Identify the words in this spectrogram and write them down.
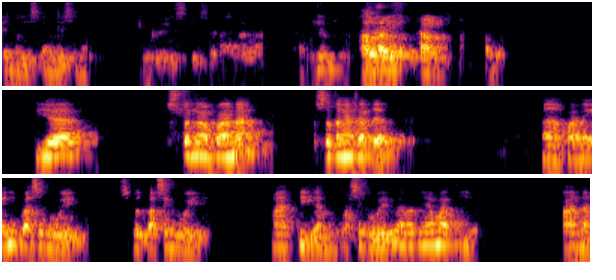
English, Englishnya. Inggris. Half. Half. Dia setengah fana, setengah sadar. Nah, fana ini passing away. Disebut passing away. Mati kan. Passing away itu kan artinya mati ya. Fana.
